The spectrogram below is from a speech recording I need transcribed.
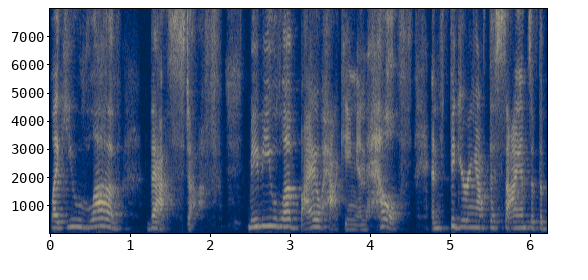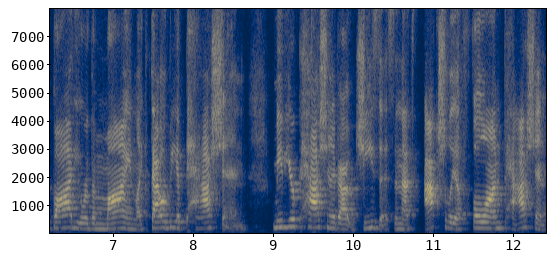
Like you love that stuff. Maybe you love biohacking and health and figuring out the science of the body or the mind. Like that would be a passion. Maybe you're passionate about Jesus, and that's actually a full on passion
